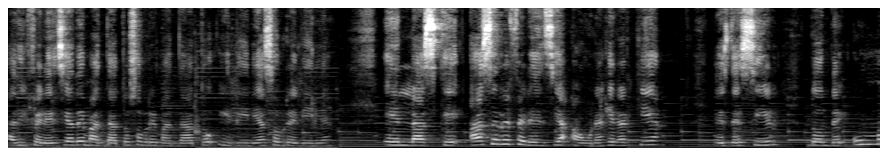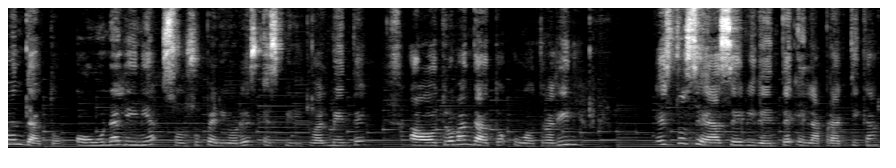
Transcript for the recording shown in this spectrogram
A diferencia de mandato sobre mandato y línea sobre línea, en las que hace referencia a una jerarquía, es decir, donde un mandato o una línea son superiores espiritualmente a otro mandato u otra línea. Esto se hace evidente en la práctica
